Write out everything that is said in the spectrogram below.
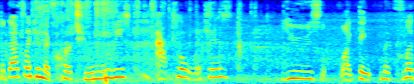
but that's like in the cartoon movies. Actual witches use like they like flick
